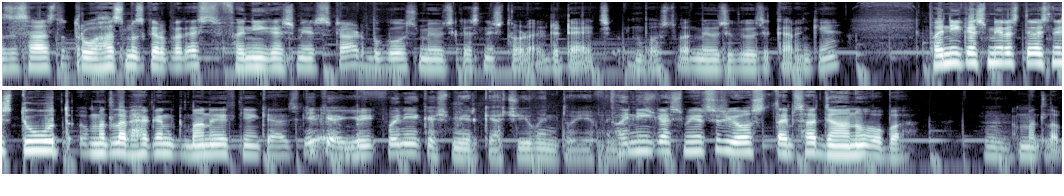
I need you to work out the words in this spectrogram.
زٕ ساس تہٕ تُرٛوُہَس منٛز کٔر پَتہٕ اَسہِ فٔنی کَشمیٖر سٹاٹ بہٕ گوٚوُس میوٗزِکَس نِش تھوڑا ڈِٹیچ بہٕ اوسُس نہٕ پَتہٕ میوٗزِک ویوٗزِک کَران کینٛہہ. فٔنی کَشمیٖرَس تہِ ٲسۍ نہٕ أسۍ تیوٗت مطلب ہٮ۪کان بَنٲیِتھ کینٛہہ کیٛازِکہِ فٔنی کَشمیٖر کیٛاہ چھُ؟ یہِ ؤنۍتو یہِ فٔنی کَشمیٖر چھُ یہِ اوس تَمہِ ساتہٕ جانو اوبا. مطلب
